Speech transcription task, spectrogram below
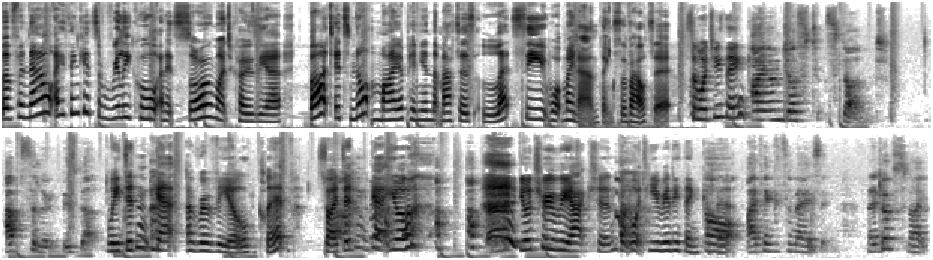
but for now, I think it's really cool and it's so much cozier. But it's not my opinion that matters. Let's see what my nan thinks about it. So, what do you think? I am just stunned. Absolutely stunned. We didn't get a reveal clip, so I didn't get your your true reaction. But what do you really think of Oh, it? I think it's amazing. And it looks like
